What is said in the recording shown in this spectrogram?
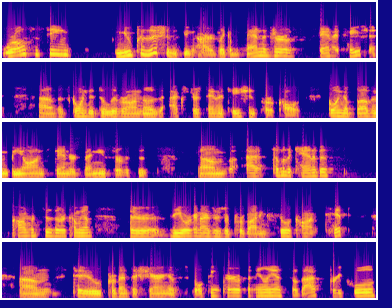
we're also seeing new positions being hired, like a manager of sanitation um, that's going to deliver on those extra sanitation protocols, going above and beyond standard venue services. Um, at some of the cannabis conferences that are coming up, the organizers are providing silicon tips um, to prevent the sharing of smoking paraphernalia. So that's pretty cool.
